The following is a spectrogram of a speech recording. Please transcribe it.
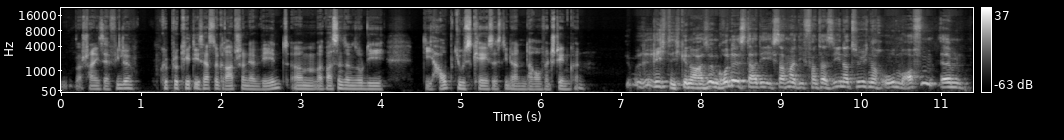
wahrscheinlich sehr viele. CryptoKitties hast du gerade schon erwähnt. Ähm, was sind denn so die, die Haupt-Use-Cases, die dann darauf entstehen können? Richtig, genau. Also im Grunde ist da die, ich sag mal, die Fantasie natürlich nach oben offen. Ähm,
